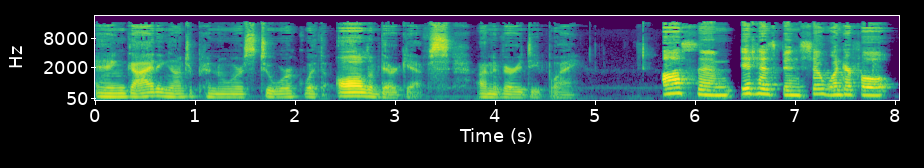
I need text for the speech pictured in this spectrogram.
and guiding entrepreneurs to work with all of their gifts on a very deep way. Awesome. It has been so wonderful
